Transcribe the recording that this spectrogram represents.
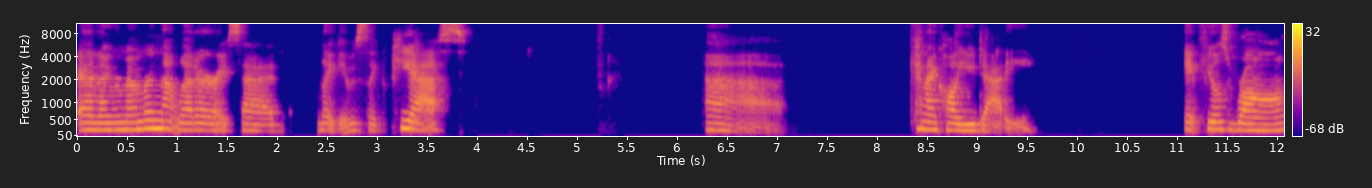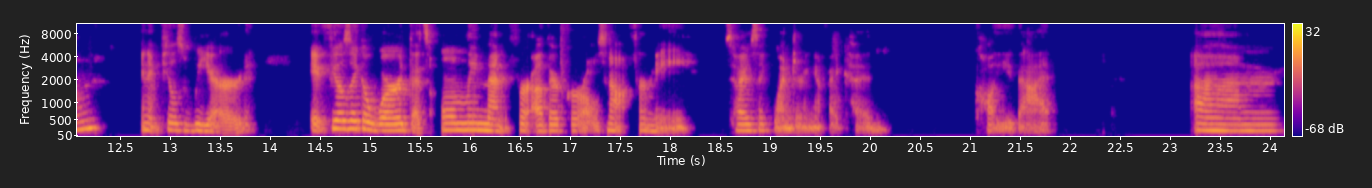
And I remember in that letter, I said, like, it was like, P.S. Uh, can I call you daddy? It feels wrong and it feels weird. It feels like a word that's only meant for other girls, not for me. So I was like wondering if I could call you that. Um,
